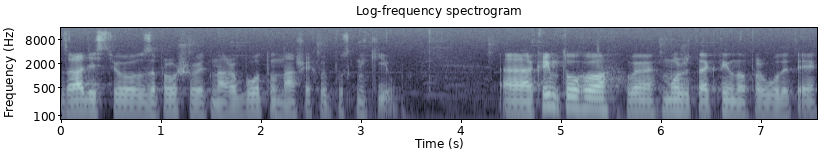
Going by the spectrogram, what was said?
з радістю запрошують на роботу наших випускників. Е, Крім того, ви можете активно проводити е,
